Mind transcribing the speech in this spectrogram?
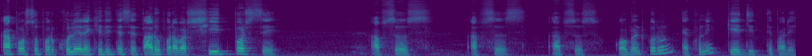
কাপড় চোপড় খুলে রেখে দিতেছে, তার উপর আবার শীত পড়ছে। আফসোস আফসোস আফসোস। কমেন্ট করুন, এখনই কে জিততে পারে?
